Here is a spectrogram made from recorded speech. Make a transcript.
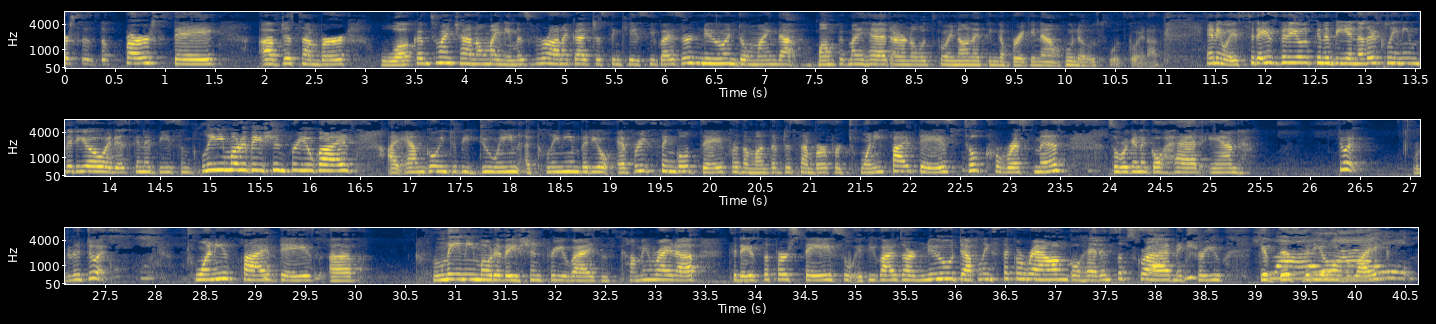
December 1st is the first day of December. Welcome to my channel. My name is Veronica, just in case you guys are new and don't mind that bump in my head. I don't know what's going on. I think I'm breaking out. Who knows what's going on. Anyways, today's video is going to be another cleaning video. It is going to be some cleaning motivation for you guys. I am going to be doing a cleaning video every single day for the month of December for 25 days till Christmas. So we're going to go ahead and do it. We're going to do it. 25 days of cleaning motivation for you guys is coming right up. Today's the first day, so if you guys are new, definitely stick around. Go ahead and subscribe. Make sure you give this video a like.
